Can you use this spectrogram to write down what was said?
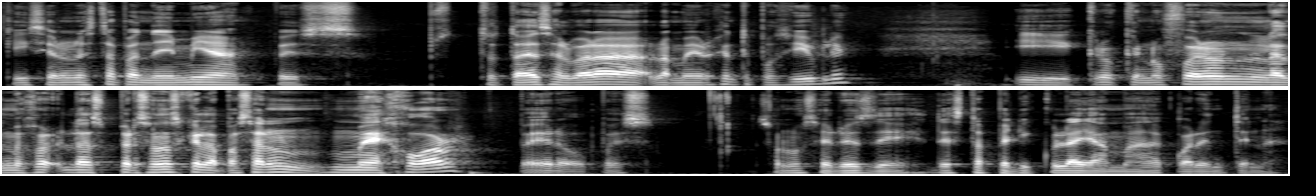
Que hicieron esta pandemia, pues, pues, tratar de salvar a la mayor gente posible. Y creo que no fueron las mejor, las personas que la pasaron mejor, pero pues son los héroes de, de esta película llamada Cuarentena.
